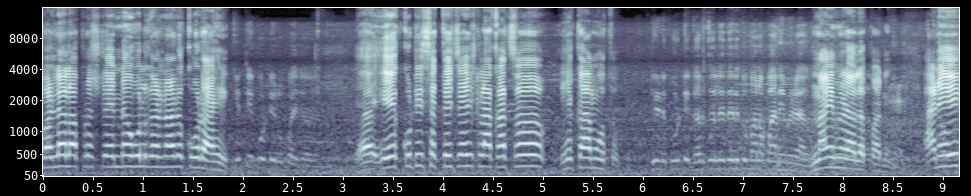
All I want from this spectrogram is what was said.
पडलेला प्रश्न आहे, न उलगडणारं कोड आहे. किती कोटी अ, एक कोटी सत्तेचाळीस लाखाचं हे काम होतं. दीड कोटी खर्चले तरी तुम्हाला पाणी मिळालं. नाही मिळालं पाणी. आणि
